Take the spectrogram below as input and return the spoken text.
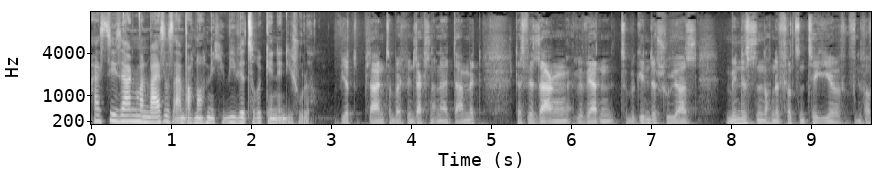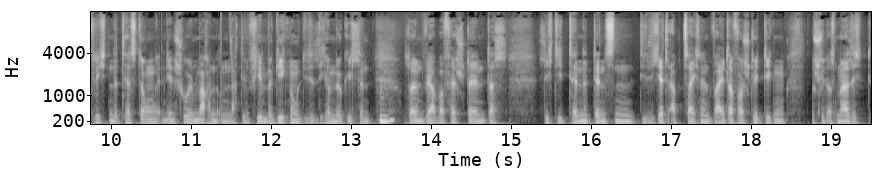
Heißt, Sie sagen, man weiß es einfach noch nicht, wie wir zurückgehen in die Schule? Wir planen zum Beispiel in Sachsen-Anhalt damit, dass wir sagen, wir werden zu Beginn des Schuljahres mindestens noch eine 14-tägige verpflichtende Testung in den Schulen machen. Und nach den vielen Begegnungen, die sicher möglich sind, mhm. sollen wir aber feststellen, dass sich die Tendenzen, die sich jetzt abzeichnen, weiter verstetigen. Das steht aus meiner Sicht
